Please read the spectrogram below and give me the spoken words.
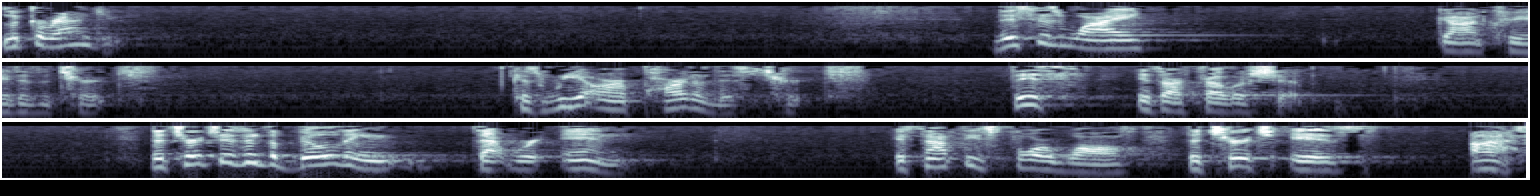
Look around you. This is why God created the church. Because we are a part of this church. This is our fellowship. The church isn't the building that we're in. It's not these four walls. The church is us.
